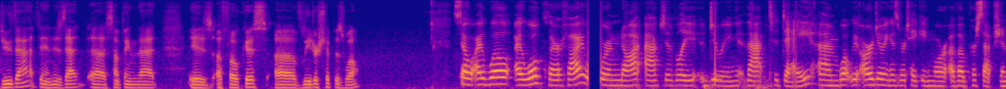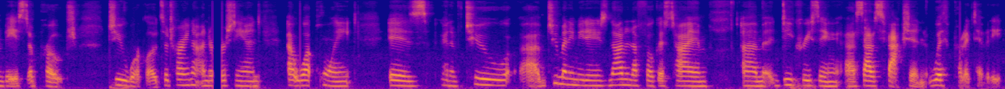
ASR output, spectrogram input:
do that? And is that uh, something that is a focus of leadership as well? So I will I will clarify we're not actively doing that today. Um, what we are doing is we're taking more of a perception based approach to workload. So trying to understand at what point is kind of too um, too many meetings, not enough focus time, um, decreasing uh, satisfaction with productivity.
